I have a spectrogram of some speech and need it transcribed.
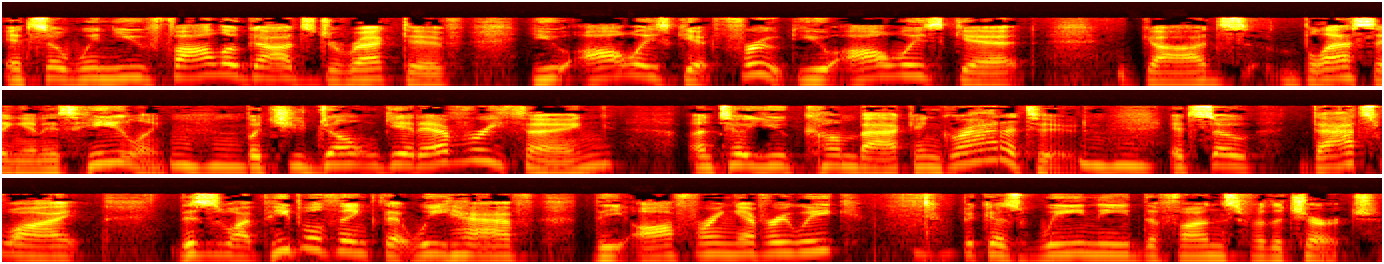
And so when you follow God's directive, you always get fruit. You always get God's blessing and his healing. Mm-hmm. But you don't get everything until you come back in gratitude. Mm-hmm. And so that's why this is why people think that we have the offering every week because we need the funds for the church.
